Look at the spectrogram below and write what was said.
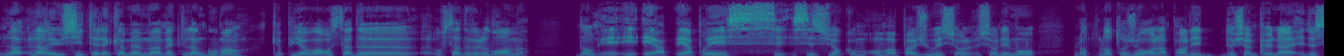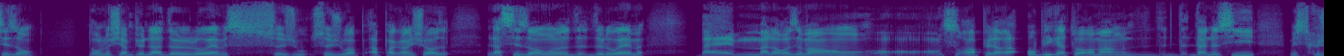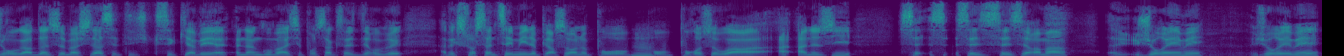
la, la réussite, elle est quand même avec l'engouement qu'il y a pu y avoir au stade, au stade Vélodrome. Donc, et, et, et ap- et après, c'est sûr qu'on ne va pas jouer sur, sur les mots. L'autre l'autre jour, on a parlé de championnat et de saison. Donc, le championnat de l'OM se joue, se joue à, à pas grand-chose. La saison euh, de, de l'OM, ben, malheureusement, on, on- on se rappellera obligatoirement d'Annecy. Mais ce que je regarde dans ce match-là, c'est qu'il y avait un, un engouement, et c'est pour ça que ça a des regrets, avec 65 000 personnes pour, Mm. pour, pour recevoir Annecy. Sincèrement, euh, j'aurais aimé, j'aurais aimé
